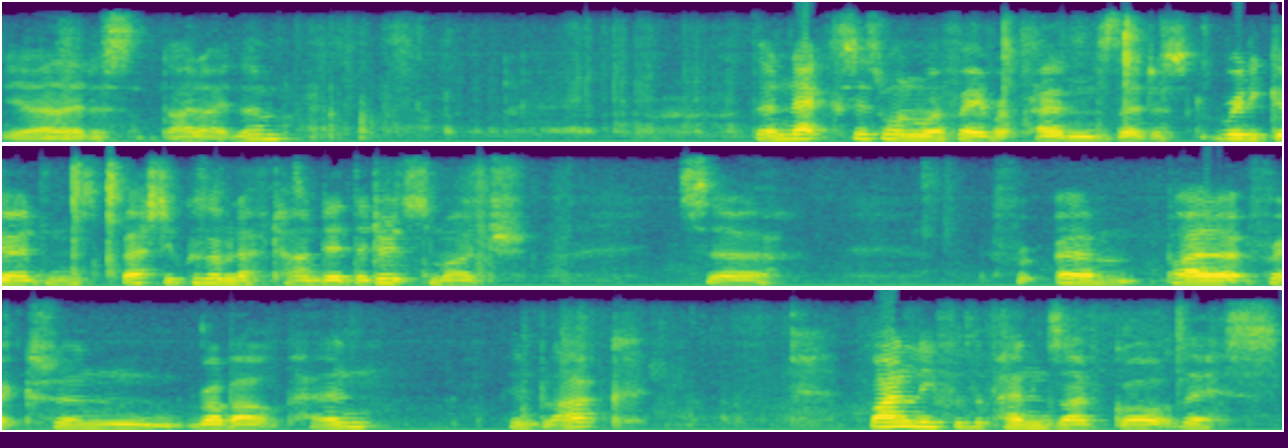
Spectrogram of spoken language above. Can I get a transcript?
Yeah I just I like them. The next is one of my favourite pens. They're just really good and especially because I'm left-handed they don't smudge. It's a um, Pilot Friction rub out pen in black Finally for the pens I've got this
